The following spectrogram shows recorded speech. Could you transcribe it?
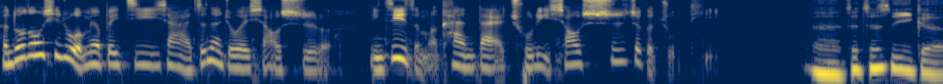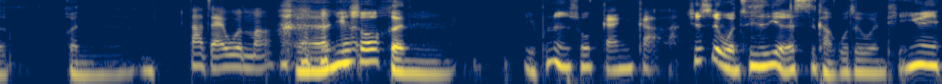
很多东西如果没有被记忆下来，真的就会消失了。你自己怎么看待处理消失这个主题？嗯、呃，这真是一个很大哉问吗？呃，应该说很，也不能说尴尬啦。就是我其实也在思考过这个问题，因为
